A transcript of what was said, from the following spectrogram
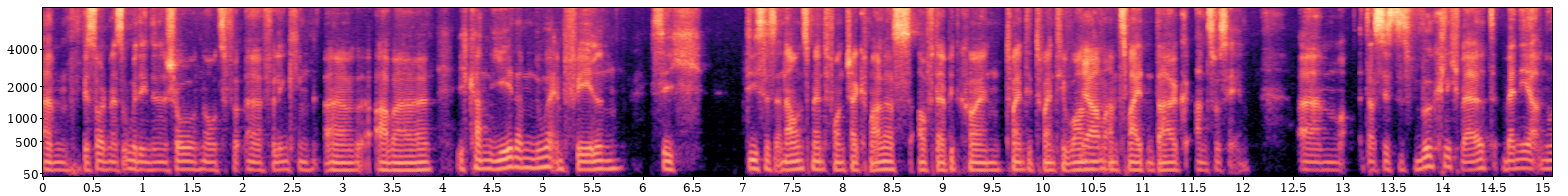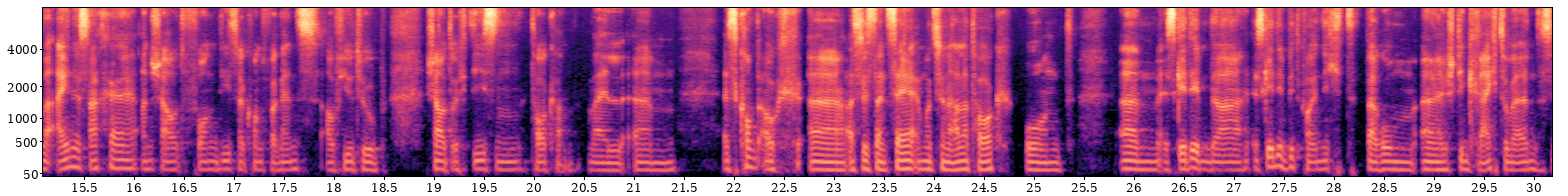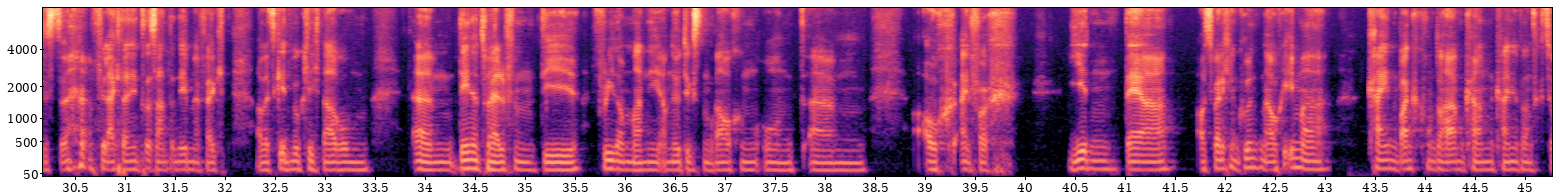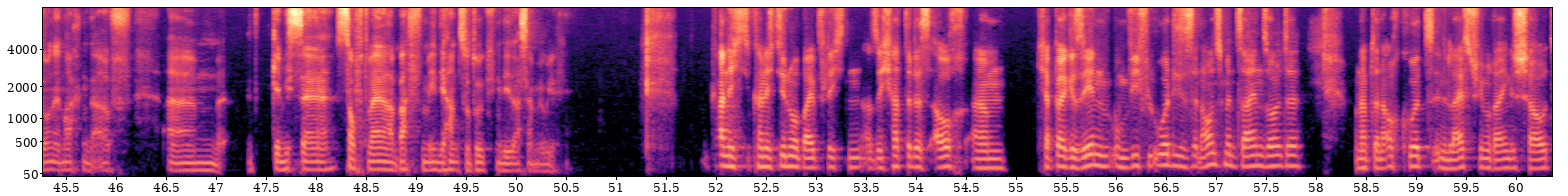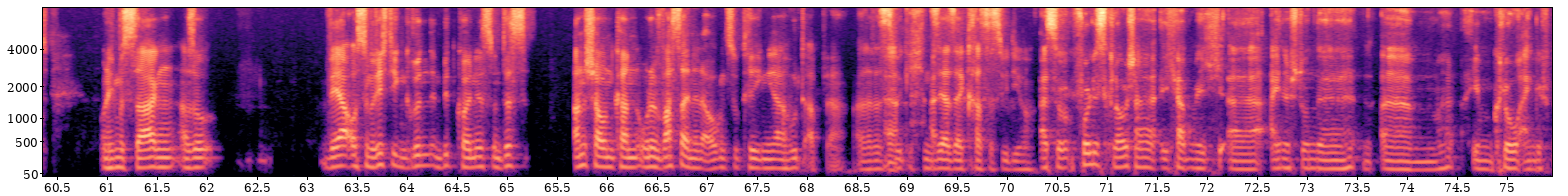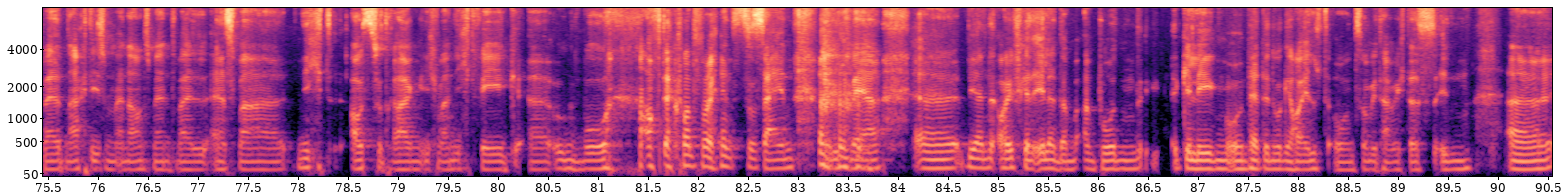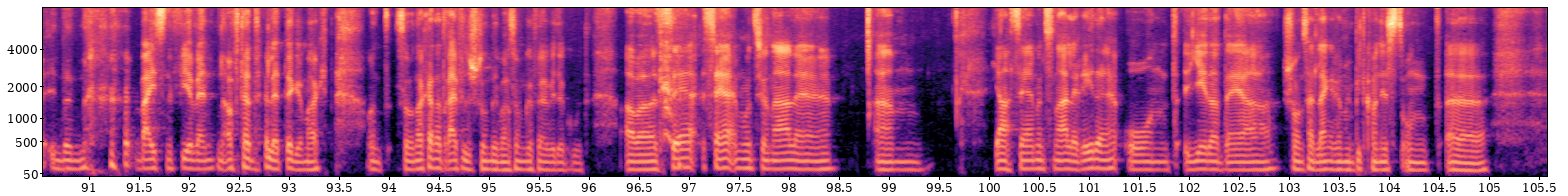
ähm, wir sollten es unbedingt in den Show Notes äh, verlinken, äh, aber ich kann jedem nur empfehlen, sich dieses Announcement von Jack Mullers auf der Bitcoin 2021 ja, am zweiten Tag anzusehen. Ähm, das ist es wirklich wert. Wenn ihr nur eine Sache anschaut von dieser Konferenz auf YouTube, schaut euch diesen Talk an, weil ähm, es kommt auch, äh, also es ist ein sehr emotionaler Talk und ähm, es geht eben da, es geht in Bitcoin nicht darum, äh, stinkreich zu werden. Das ist äh, vielleicht ein interessanter Nebeneffekt, aber es geht wirklich darum, ähm, denen zu helfen, die Freedom Money am nötigsten brauchen und ähm, auch einfach jeden, der aus welchen Gründen auch immer kein Bankkonto haben kann, keine Transaktionen machen darf, ähm, gewisse Software-Waffen in die Hand zu drücken, die das ermöglichen. Kann ich, kann ich dir nur beipflichten. Also ich hatte das auch, ähm, ich habe ja gesehen, um wie viel Uhr dieses Announcement sein sollte und habe dann auch kurz in den Livestream reingeschaut. Und ich muss sagen, also wer aus den richtigen Gründen in Bitcoin ist. Und das anschauen kann, ohne Wasser in den Augen zu kriegen, ja, Hut ab. Ja. Also das ist ja. wirklich ein sehr, sehr krasses Video. Also Full Disclosure, ich habe mich äh, eine Stunde ähm, im Klo eingesperrt nach diesem Announcement, weil es war nicht auszutragen. Ich war nicht fähig, äh, irgendwo auf der Konferenz zu sein. Weil ich wäre äh, wie ein Häufchen Elend am, am, Boden gelegen und hätte nur geheult. Und somit habe ich das in, äh, in den weißen vier Wänden auf der Toilette gemacht. Und so nach einer Dreiviertelstunde war es ungefähr wieder gut. Aber sehr, sehr emotionale, ähm, ja, sehr emotionale Rede und jeder, der schon seit längerem in Bitcoin ist und äh,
